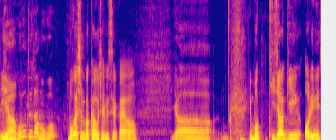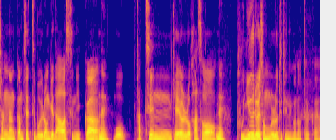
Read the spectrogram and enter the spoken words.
이야, 그거 어떻게 다 먹어? 뭐가 신박하고 재밌을까요? 야, 뭐 기저귀, 어린이 장난감 세트 뭐 이런 게 나왔으니까 네. 뭐 같은 계열로 가서 네. 분유를 선물로 드리는 건 어떨까요?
